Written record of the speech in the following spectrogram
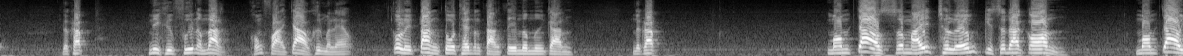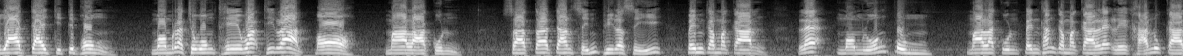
2476 นะครับ นี่คือฟื้นอำนาจของฝ่ายเจ้าขึ้นมาแล้ว ก็เลยตั้งตัวแทนต่างๆ เตรียมดำเนินการนะครับหม่อมเจ้าสมัยเฉลิมกฤษฎากรหม่อมเจ้ายาใจจิตติพงศ์หม่อมราชวงศ์เทวทิราชปอมาลากุล ศาสตราจารย์ศิลป์พีรศรีเป็นกรรมการ และหม่อมหลวงปุ่มมาลากุลเป็นทั้งกรรมการและเลขานุการ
